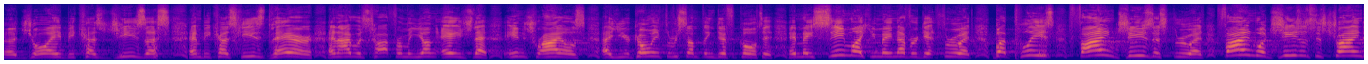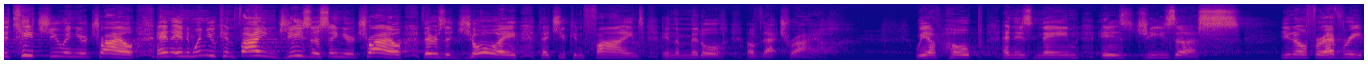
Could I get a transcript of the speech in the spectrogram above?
uh, joy because Jesus and because he's there? And I was taught from a young age that in trials, uh, you're going through something difficult. It, it may seem like you may never get through it, but please find Jesus through it. Find what Jesus is trying to teach you in your trial. And, and when you can find Jesus in your trial, there's a joy that you can find in the middle of that trial. We have hope, and his name is Jesus. You know, for every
